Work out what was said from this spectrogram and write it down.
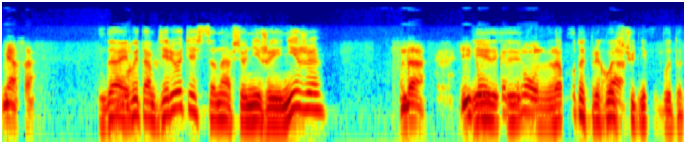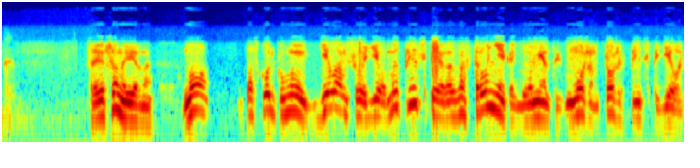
мяса. Да, вот. и вы там деретесь, цена все ниже и ниже. Да. И, и, есть, как, ну, работать приходится да. чуть не в убыток. Совершенно верно. Но поскольку мы делаем свое дело, мы, в принципе, разносторонние как бы, моменты можем тоже, в принципе, делать.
